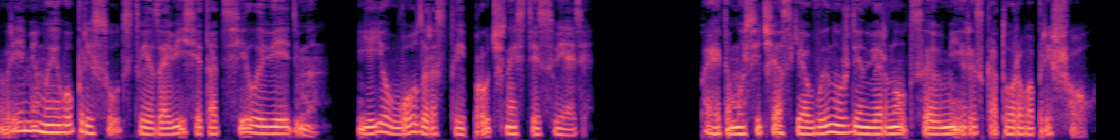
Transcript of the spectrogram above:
«Время моего присутствия зависит от силы ведьмы, ее возраста и прочности связи. Поэтому сейчас я вынужден вернуться в мир, из которого пришел.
